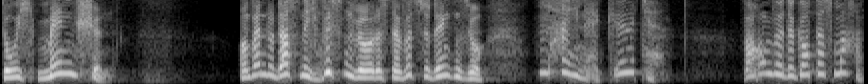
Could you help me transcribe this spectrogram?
Durch Menschen. Und wenn du das nicht wissen würdest, da würdest du denken so, meine Güte, warum würde Gott das machen?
